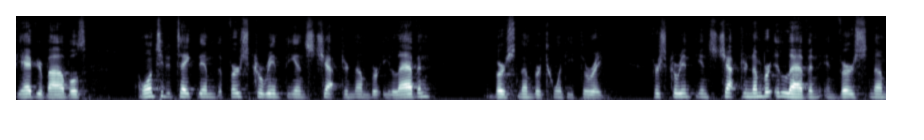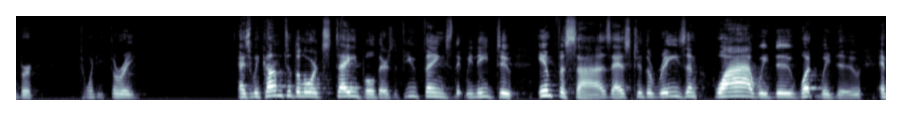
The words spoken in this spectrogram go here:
If you have your Bibles, I want you to take them to 1 Corinthians chapter number 11 and verse number 23. 1 Corinthians chapter number 11 and verse number 23. As we come to the Lord's table, there's a few things that we need to emphasize as to the reason why we do what we do and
